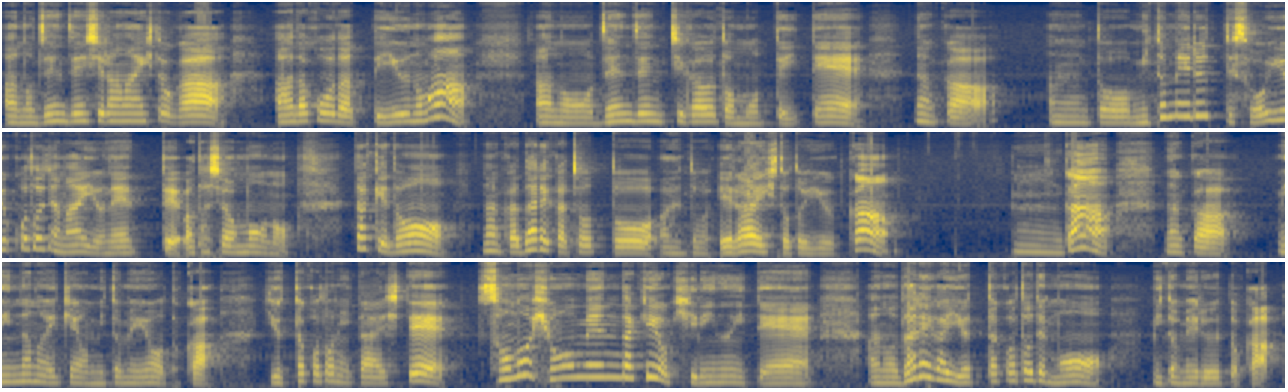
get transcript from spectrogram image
あの全然知らない人がああだこうだっていうのはあの全然違うと思っていてなんかうんと認めるってそういうことじゃないよねって私は思うの。だけどなんか誰かちょっとと偉い人というか、うん、がなんかみんなの意見を認めようとか言ったことに対してその表面だけを切り抜いてあの誰が言ったことでも認めるとか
